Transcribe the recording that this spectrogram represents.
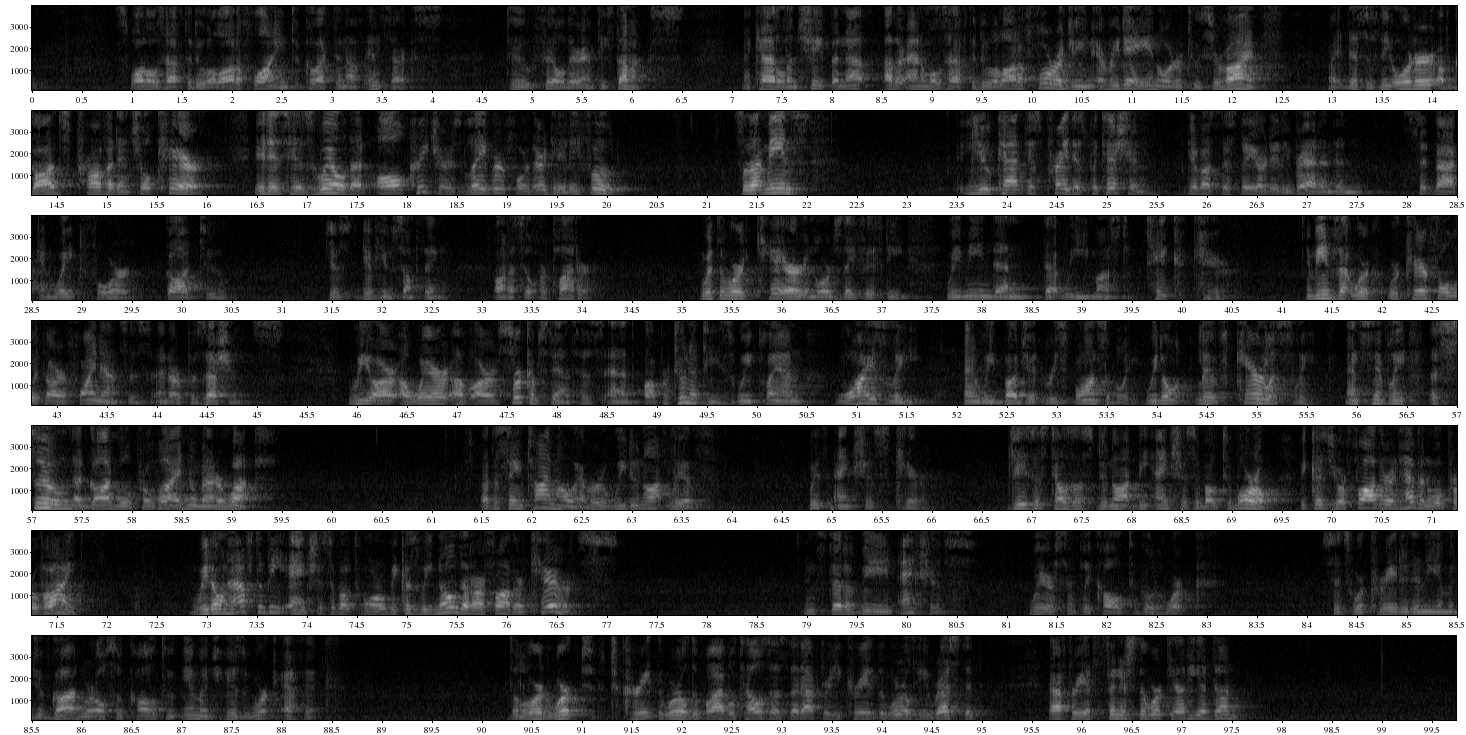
Swallows have to do a lot of flying to collect enough insects to fill their empty stomachs. And cattle and sheep and other animals have to do a lot of foraging every day in order to survive. Right? This is the order of God's providential care. It is His will that all creatures labor for their daily food. So that means you can't just pray this petition, give us this day our daily bread, and then sit back and wait for God to just give you something on a silver platter. With the word care in Lord's Day 50, we mean then that we must take care. It means that we're, we're careful with our finances and our possessions. We are aware of our circumstances and opportunities. We plan wisely and we budget responsibly. We don't live carelessly and simply assume that God will provide no matter what. At the same time, however, we do not live with anxious care. Jesus tells us, Do not be anxious about tomorrow, because your Father in heaven will provide. We don't have to be anxious about tomorrow because we know that our Father cares. Instead of being anxious, we are simply called to go to work. Since we're created in the image of God, we're also called to image His work ethic. The Lord worked to create the world. The Bible tells us that after He created the world, He rested after He had finished the work that He had done.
